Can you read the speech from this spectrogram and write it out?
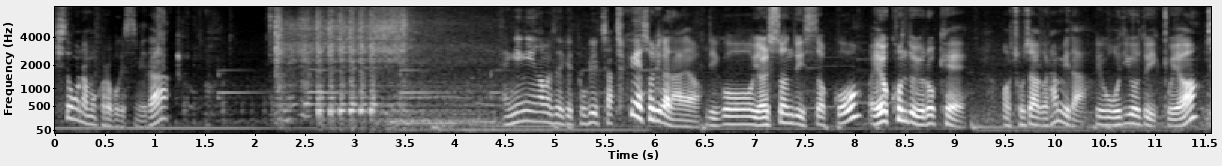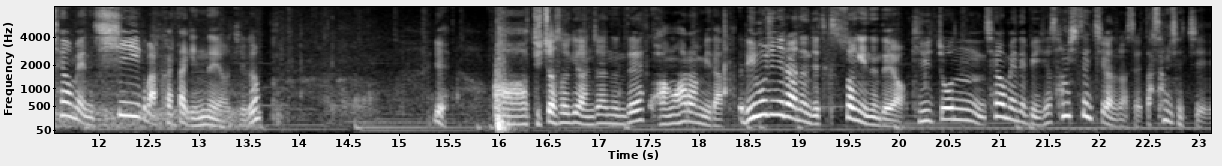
시동을 한번 걸어보겠습니다. 앵앵앵 하면서 이렇게 독일차 특유의 소리가 나요. 그리고 열선도 있었고 에어컨도 이렇게 어, 조작을 합니다. 그리고 오디오도 있고요. 체어맨 C 마크가 딱 있네요, 지금. 예. 아, 뒷좌석에 앉았는데 광활합니다. 리무진이라는 이제 특수성이 있는데요. 기존 체어맨에 비해 30cm가 늘었어요. 딱 30cm.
